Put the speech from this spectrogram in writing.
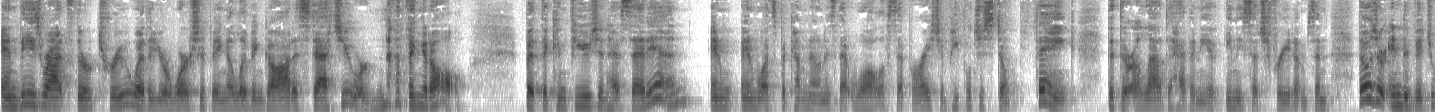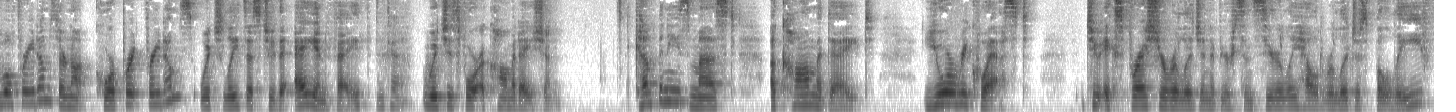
And these rights, they're true whether you're worshiping a living God, a statue, or nothing at all. But the confusion has set in, and, and what's become known as that wall of separation. People just don't think that they're allowed to have any any such freedoms, and those are individual freedoms. They're not corporate freedoms, which leads us to the A in faith, Okay. which is for accommodation. Companies must accommodate your request to express your religion of your sincerely held religious belief,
